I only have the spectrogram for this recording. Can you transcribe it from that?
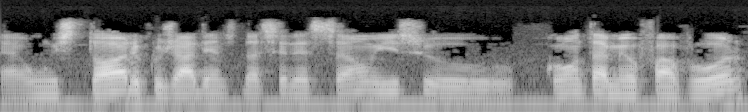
é, um histórico já dentro da seleção, e isso conta a meu favor.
